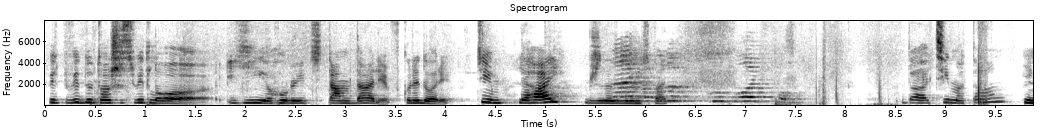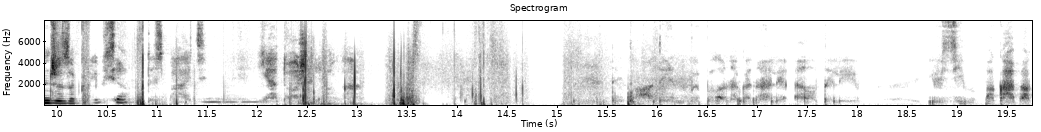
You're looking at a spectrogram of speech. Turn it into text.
Відповідно того, що світло є горить там далі, в коридорі. Тім, лягай, вже зараз будемо спати. Да, Тіма там, він же закрився. Ти спать. Я теж лягла. Ти один ви були на каналі Елтелів. І всім пока-пока.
